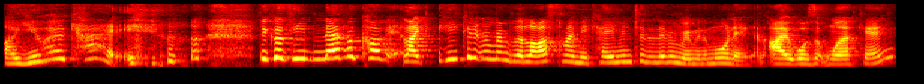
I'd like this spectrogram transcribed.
are you okay? because he'd never come, like, he couldn't remember the last time he came into the living room in the morning and I wasn't working.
